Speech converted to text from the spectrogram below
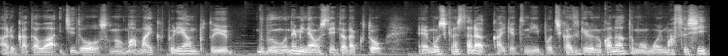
ある方は一度その、まあ、マイクプリアンプという部分をね見直していただくと、えー、もしかしたら解決に一歩近づけるのかなとも思いますし、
